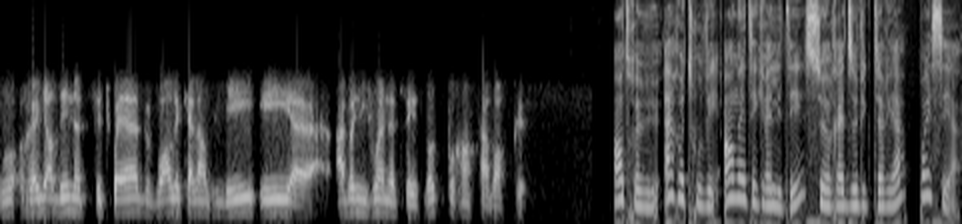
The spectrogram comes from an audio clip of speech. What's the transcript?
regarder notre site web, voir le calendrier et euh, abonnez-vous à notre Facebook pour en savoir plus. Entrevue à retrouver en intégralité sur radiovictoria.ca.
